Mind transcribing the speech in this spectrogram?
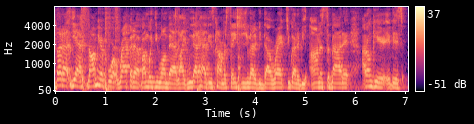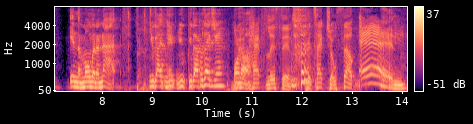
But uh, yes, no, I'm here for it. Wrap it up. I'm with you on that. Like, we got to have these conversations. You got to be direct. You got to be honest about it. I don't care if it's in the moment or not. You got you, you, you got protection or you no? have listen protect yourself and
